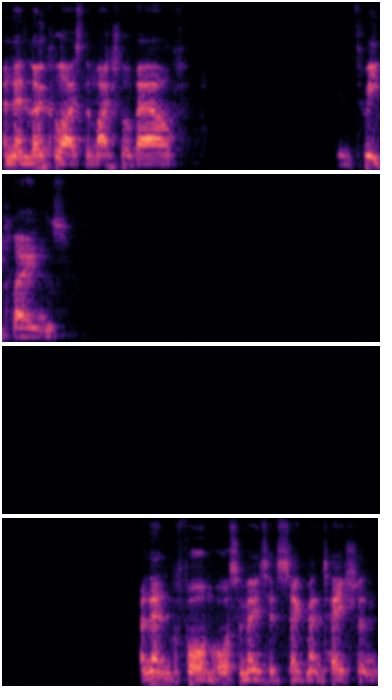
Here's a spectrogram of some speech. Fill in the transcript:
And then localize the mitral valve in three planes. And then perform automated segmentation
